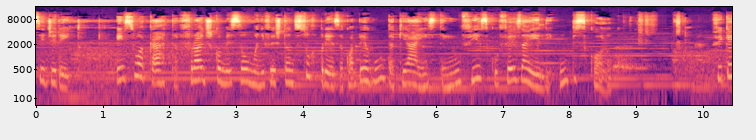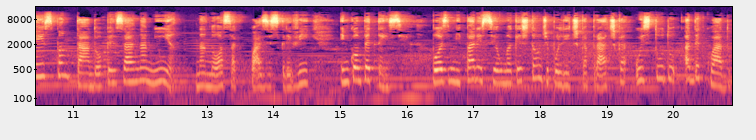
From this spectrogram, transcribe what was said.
Direito. Em sua carta, Freud começou manifestando surpresa com a pergunta que Einstein, um físico, fez a ele, um psicólogo. Fiquei espantado ao pensar na minha, na nossa, quase escrevi, incompetência, pois me pareceu uma questão de política prática o estudo adequado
